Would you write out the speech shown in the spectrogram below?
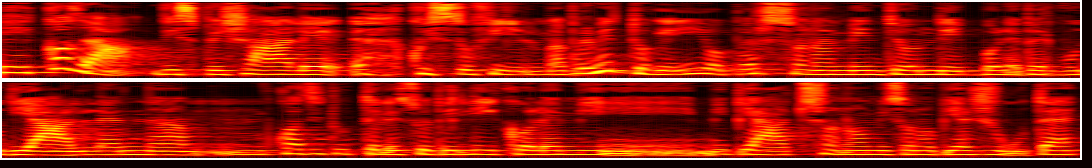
E cosa ha di speciale eh, questo film? Premetto che io personalmente ho un debole per Woody Allen, mm, quasi tutte le sue pellicole mi, mi piacciono, mi sono piaciute,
